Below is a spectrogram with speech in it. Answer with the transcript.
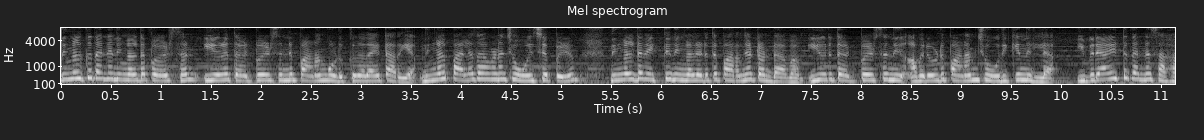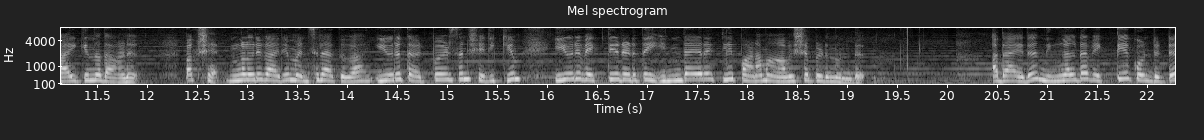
നിങ്ങൾക്ക് തന്നെ നിങ്ങളുടെ പേഴ്സൺ ഈ ഒരു തേർഡ് പേഴ്സണിന് പണം കൊടുക്കുന്നതായിട്ട് അറിയാം. നിങ്ങൾ പലതവണ ചോദിച്ചപ്പോഴും നിങ്ങളുടെ വ്യക്തി നിങ്ങളുടെ അടുത്ത് പറഞ്ഞിട്ടുണ്ടാവാം ഈ ഒരു തേർഡ് പേഴ്സൺ അവരോട് പണം ചോദിക്കുന്നില്ല. ഇവരായിട്ട് തന്നെ സഹായിക്കുന്നതാണ്. പക്ഷേ നിങ്ങളൊരു കാര്യം മനസ്സിലാക്കുക. ഈ ഒരു തേർഡ് പേഴ്സൺ ശരിക്കും ഈ ഒരു വ്യക്തിയുടെ അടുത്ത് ഇൻഡയറക്റ്റ്ലി പണം ആവശ്യപ്പെടുന്നുണ്ട്. അതായത് നിങ്ങളുടെ വ്യക്തിയെ കൊണ്ടിട്ട്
